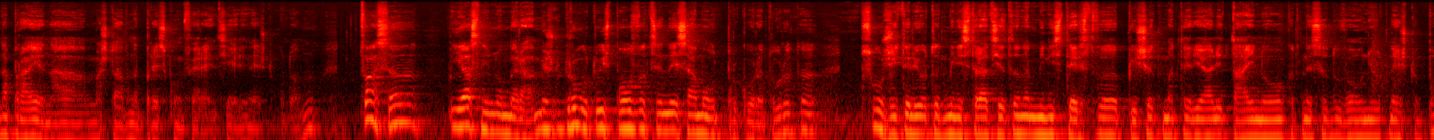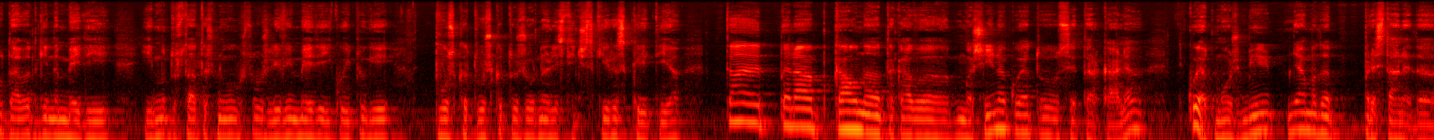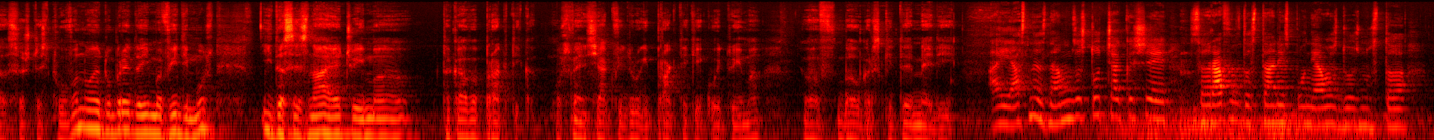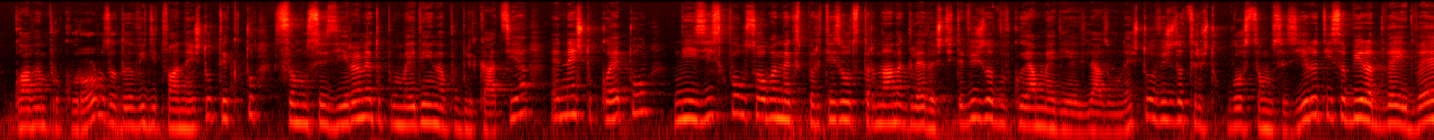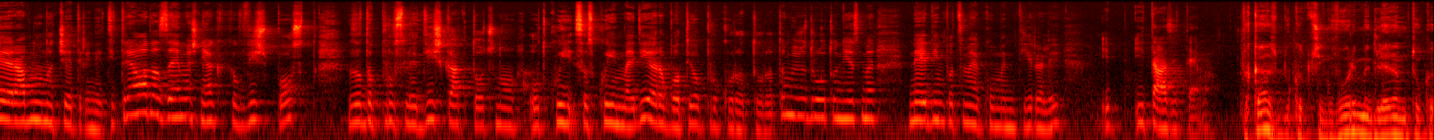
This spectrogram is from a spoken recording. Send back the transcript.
направи една мащабна пресконференция или нещо подобно. Това са ясни номера. Между другото, използват се не само от прокуратурата, служители от администрацията на министерства пишат материали тайно, като не са доволни от нещо, подават ги на медии. Има достатъчно служливи медии, които ги пускат уж като журналистически разкрития. Та е една кална такава машина, която се търкаля, която може би няма да престане да съществува, но е добре да има видимост и да се знае, че има такава практика, освен всякакви други практики, които има в българските медии. А и аз не знам защо чакаше Сарафов да стане изпълняващ длъжността главен прокурор, за да види това нещо, тъй като самосезирането по медийна публикация е нещо, което не изисква особена експертиза от страна на гледащите. Виждат в коя медия е излязло нещо, виждат срещу кого се самосезират и събират 2 и 2 е равно на 4. Не ти трябва да вземеш някакъв виш пост, за да проследиш как точно от кои, с кои медии е работила прокуратурата. Между другото, ние сме не един път сме коментирали и, и тази тема. Така, докато си говорим, гледам тук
